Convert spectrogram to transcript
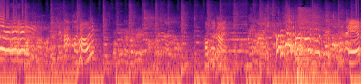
ยใช้ผ้าคอเฮ้ยขอมือหน่อยครับพี่เขาไปหน่อยไม่ให้ในของมันเอฟ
